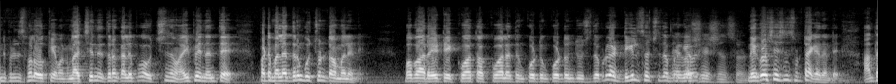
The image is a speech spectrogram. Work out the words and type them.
ఇన్ ప్రిన్సిపల్ ఓకే మనకు నచ్చింది ఇద్దరం కలిపి వచ్చేసాం అయిపోయింది అంతే. బట్ మళ్ళీ ఇద్దరం కూర్చుంటాం మళ్ళీ బాబా రేట్ ఎక్కువ తక్కువ లేకపోతే ఇంకోటి ఇంకోటి చూసేటప్పుడు డీల్స్ వచ్చేటప్పుడు. నెగోషియేషన్స్ ఉంటాయి. కదండి. అంత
